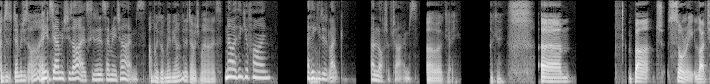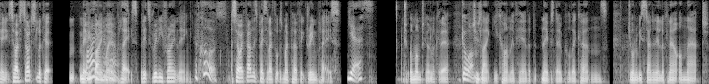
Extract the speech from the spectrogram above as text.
And did it damage his And it damaged his eyes because he did it so many times. oh my god, maybe I'm going to damage my eyes. No, I think you're fine. I think he did it like a lot of times. Oh, okay. Okay. Um, but sorry, life changing. So I've started to look at m- maybe Buying buying, a my own house. place, but it's really frightening. Of course. So I found this place that I thought was my perfect dream place. Yes. Took my mum to go and look at it. Go on. She was like, "You can't live here. The p- neighbours don't pull their curtains. Do you want to be standing here looking out on that?"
